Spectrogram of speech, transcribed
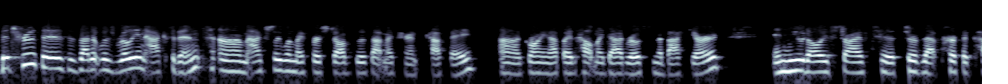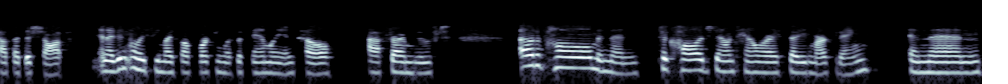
the truth is, is that it was really an accident. Um, actually, one of my first jobs was at my parents' cafe. Uh, growing up, I'd help my dad roast in the backyard, and we would always strive to serve that perfect cup at the shop. And I didn't really see myself working with a family until after I moved out of home and then to college downtown where I studied marketing. And then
